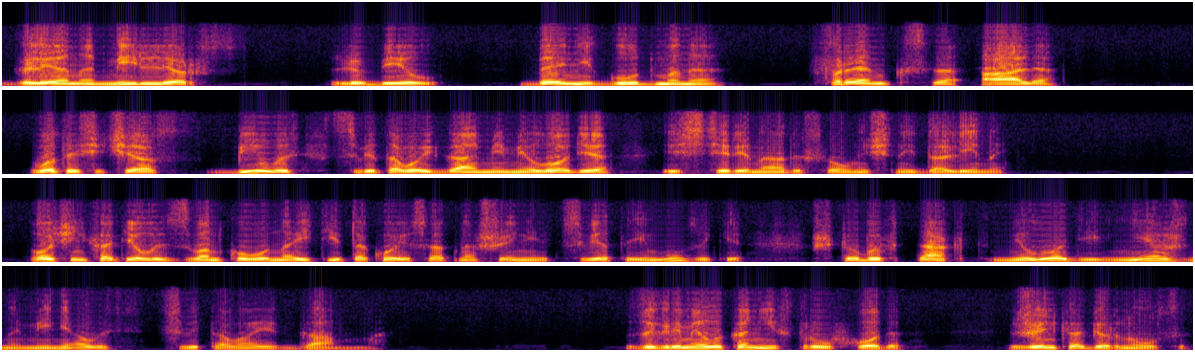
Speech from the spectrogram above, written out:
Глена Миллерс любил, Бенни Гудмана, Фрэнкса Аля. Вот и сейчас билась в цветовой гамме мелодия из серенады солнечной долины. Очень хотелось Звонкову найти такое соотношение цвета и музыки, чтобы в такт мелодии нежно менялась цветовая гамма. Загремела канистра у входа. Женька обернулся.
